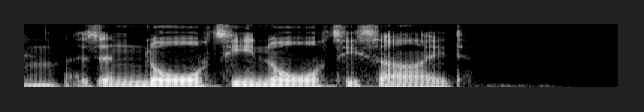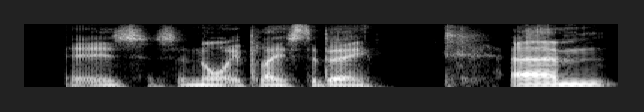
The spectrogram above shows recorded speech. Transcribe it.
Mm. is a naughty naughty side. It is. It's a naughty place to be. Um,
